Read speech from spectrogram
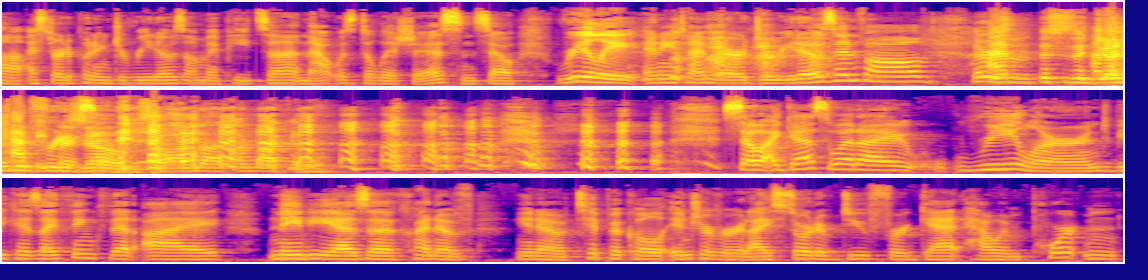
Uh, I started putting Doritos on my pizza, and that was delicious. And so, really, anytime there are Doritos involved, I'm, this is a I'm judgment-free zone, so I'm not. I'm not going to. so I guess what I relearned because I think that I maybe as a kind of you know typical introvert I sort of do forget how important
